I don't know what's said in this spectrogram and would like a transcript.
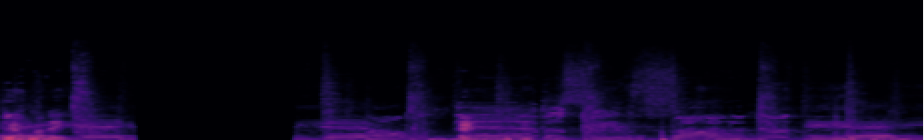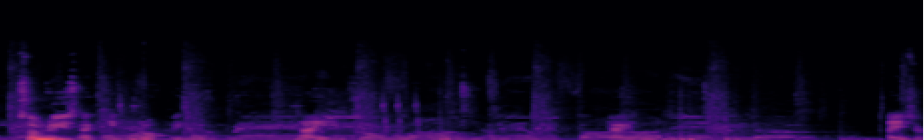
there's my. For some reason I keep dropping knives all over the, uh, the island. Laser.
